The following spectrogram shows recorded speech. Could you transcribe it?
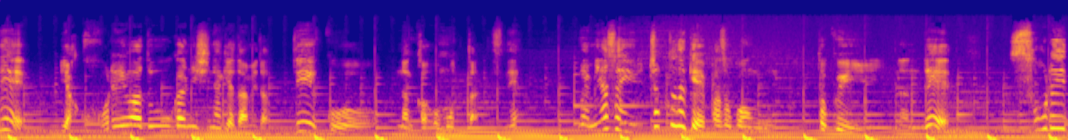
で、いや、これは動画にしなきゃダメだって、こう、なんか思ったんですね。まあ皆さん、ちょっとだけパソコン得意なんで、それ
